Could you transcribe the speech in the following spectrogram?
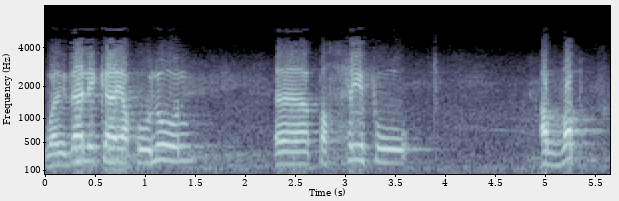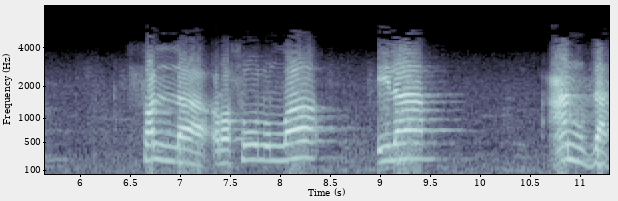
ولذلك يقولون آه، تصحيف الضبط صلى رسول الله إلى عنزة.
